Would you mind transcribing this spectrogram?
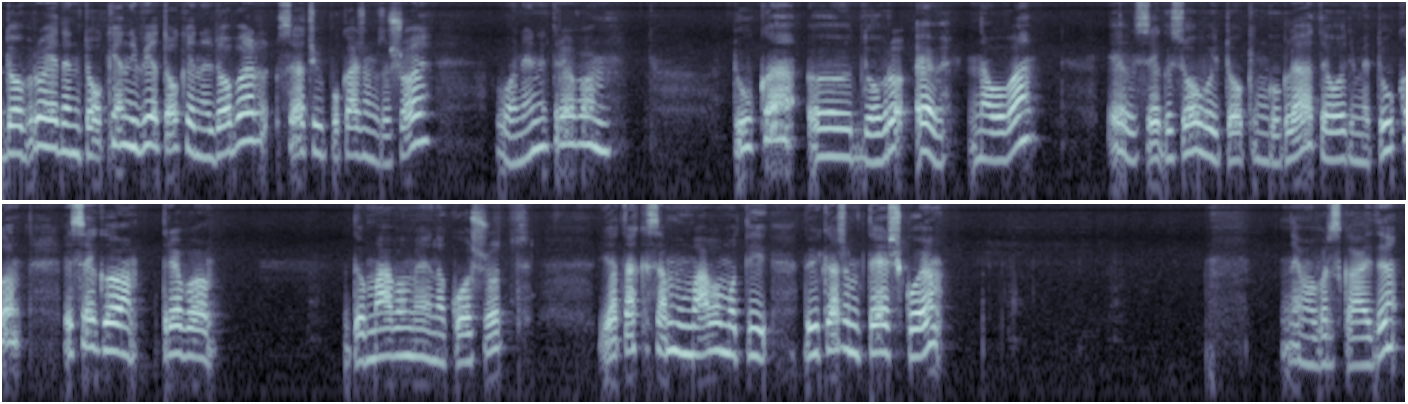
добро, еден токен и вие токен е добър. Сега ще ви покажем защо е. Во не трябва. Тук, е, добро, еве, на ова. Еве, сега с овој токен го гледате, одиме тук. Е, сега трябва да маваме на кошот. Я така само мавам от и да ви кажем тежко е. Нема връзка, айде.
